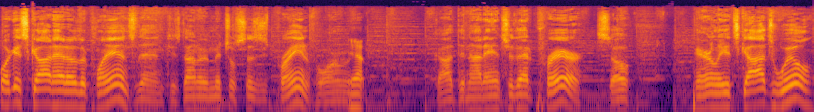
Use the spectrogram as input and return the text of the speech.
Well, I guess God had other plans then, because Donovan Mitchell says he's praying for him. Yep. God did not answer that prayer, so apparently it's God's will.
